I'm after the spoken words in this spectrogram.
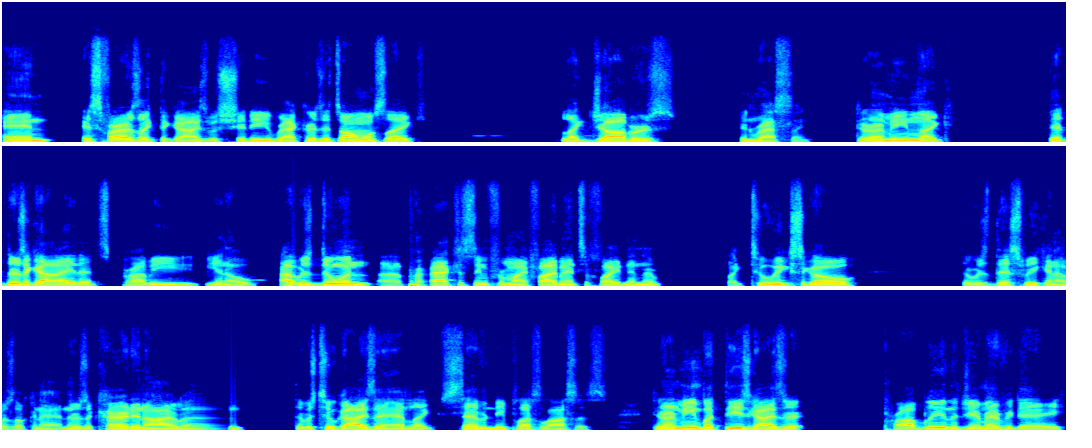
And as far as like the guys with shitty records, it's almost like like jobbers in wrestling. Do you know what I mean? Like there- there's a guy that's probably you know I was doing uh, practicing for my five minutes of fighting, and there, like two weeks ago, there was this weekend I was looking at, and there's a card in Ireland. There was two guys that had like 70 plus losses. Do you know what I mean? But these guys are probably in the gym every day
